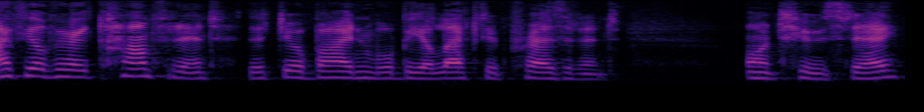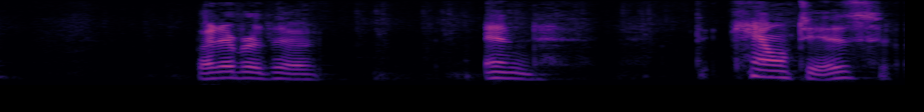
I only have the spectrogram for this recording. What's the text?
I feel very confident that Joe Biden will be elected president on Tuesday, whatever the end count is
